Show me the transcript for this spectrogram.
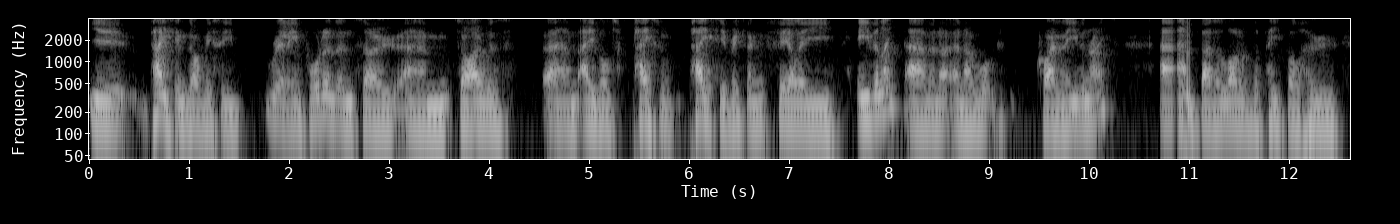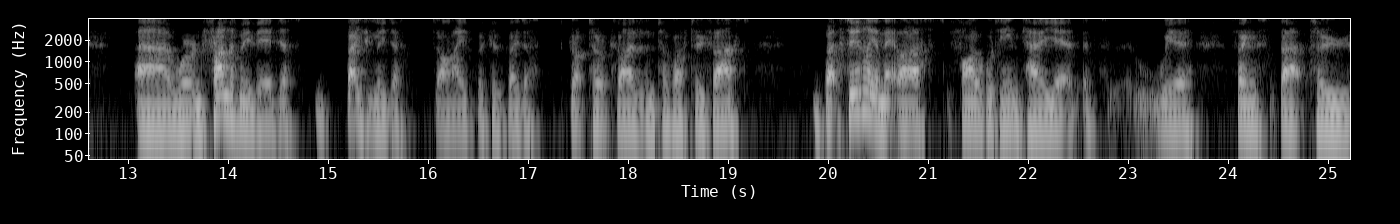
you pacing's obviously really important, and so um, so I was um, able to pace pace everything fairly evenly, um, and, I, and I walked quite an even race. Um, but a lot of the people who uh, were in front of me there just basically just died because they just got too excited and took off too fast. But certainly in that last five or ten k, yeah, it's where things start to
